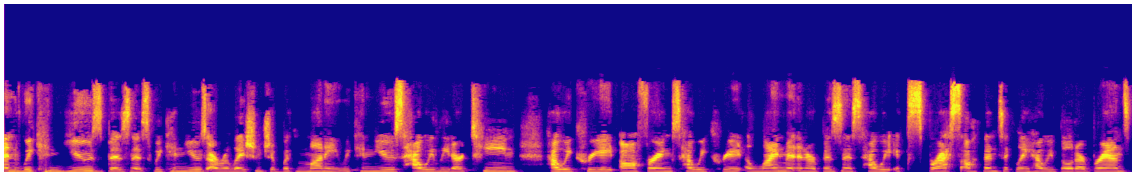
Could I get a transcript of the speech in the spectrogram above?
And we can use business, we can use our relationship with money, we can use how we lead our team, how we create offerings, how we create alignment in our business, how we express authentically, how we build our brands.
